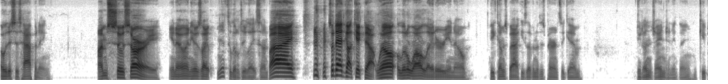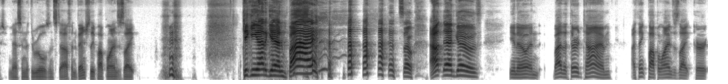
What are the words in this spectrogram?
oh, this is happening. I'm so sorry, you know? And he was like, "Yeah, it's a little too late, son. Bye. so dad got kicked out. Well, a little while later, you know, he comes back. He's living with his parents again. He doesn't change anything. He keeps messing with the rules and stuff. And eventually, Papa Lines is like, kicking you out again. Bye. so out dad goes, you know. And by the third time, I think Papa Lines is like, Kirk,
